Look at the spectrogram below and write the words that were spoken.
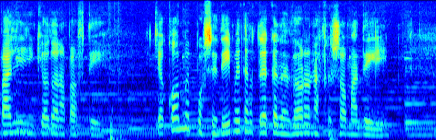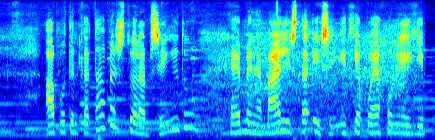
πάλι νικιόταν από αυτή. Και ακόμη πως η Δήμητρα του έκανε δώρο ένα χρυσό μαντίλι. Από την κατάβαση του Ραμσίνητου έμενε μάλιστα η συνήθεια που έχουν οι Αιγύπτιοι.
